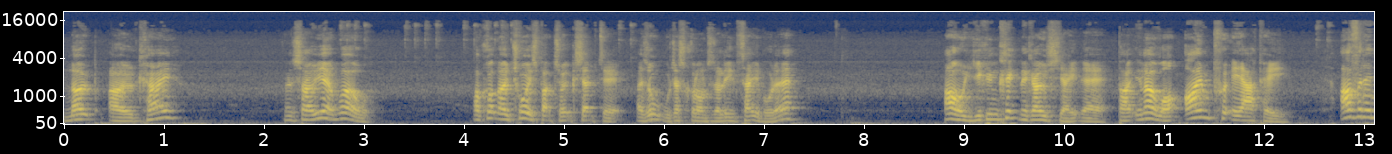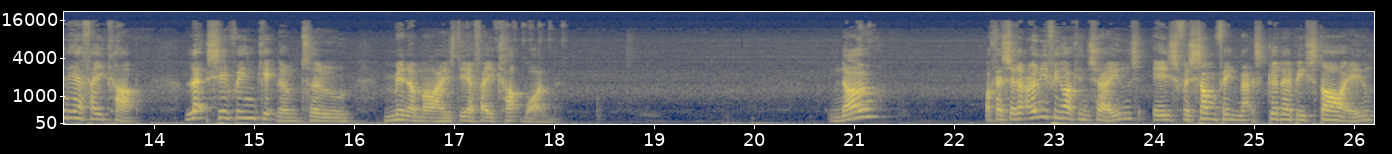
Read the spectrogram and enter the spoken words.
Nope, okay. And so, yeah, well, I've got no choice but to accept it. As all, we've just gone onto the league table there. Oh, you can click negotiate there. But you know what? I'm pretty happy. Other than the FA Cup, let's see if we can get them to minimise the FA Cup one. No? Okay, so the only thing I can change is for something that's going to be starting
